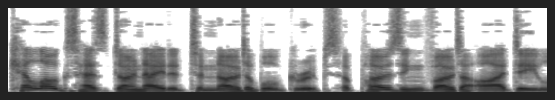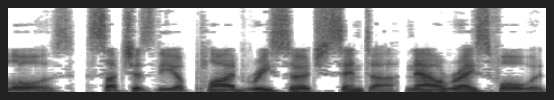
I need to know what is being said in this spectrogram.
Kellogg's has donated to notable groups opposing voter ID laws, such as the Applied Research Center now RaceForward.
